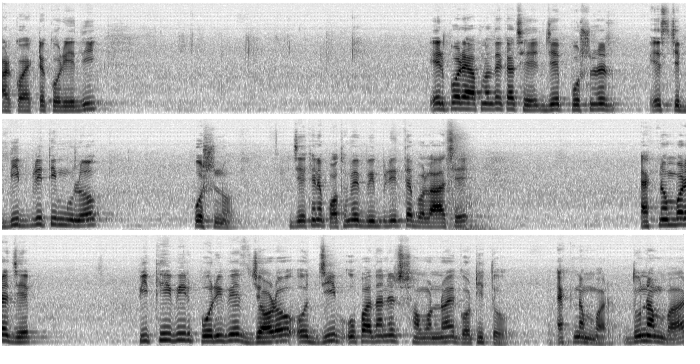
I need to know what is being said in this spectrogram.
আর কয়েকটা করিয়ে দিই। এরপরে আপনাদের কাছে যে প্রশ্নের এসছে, বিবৃতিমূলক প্রশ্ন, যেখানে প্রথমে বিবৃতিতে বলা আছে, এক নম্বরে যে পৃথিবীর পরিবেশ জড় ও জীব উপাদানের সমন্বয়ে গঠিত। এক নম্বর। দু নম্বর,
